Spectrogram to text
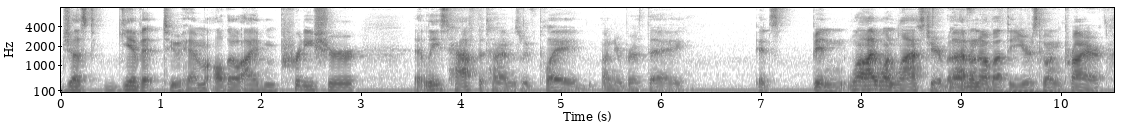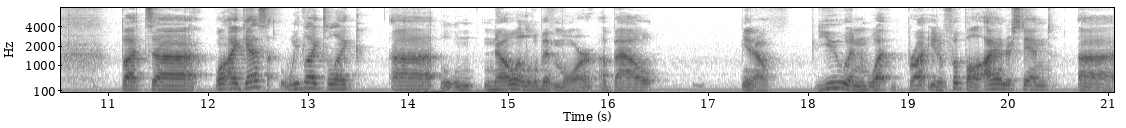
just give it to him. Although I'm pretty sure, at least half the times we've played on your birthday, it's been well. I won last year, but I don't know about the years going prior. But uh, well, I guess we'd like to like uh, know a little bit more about you know you and what brought you to football. I understand. Uh,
